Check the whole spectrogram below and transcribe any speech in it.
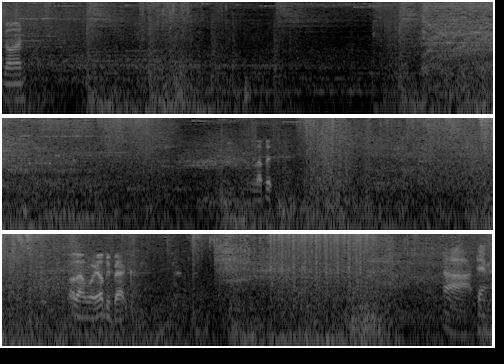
Her going. Love it. Hold on, worry, I'll be back. Ah, damn it.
